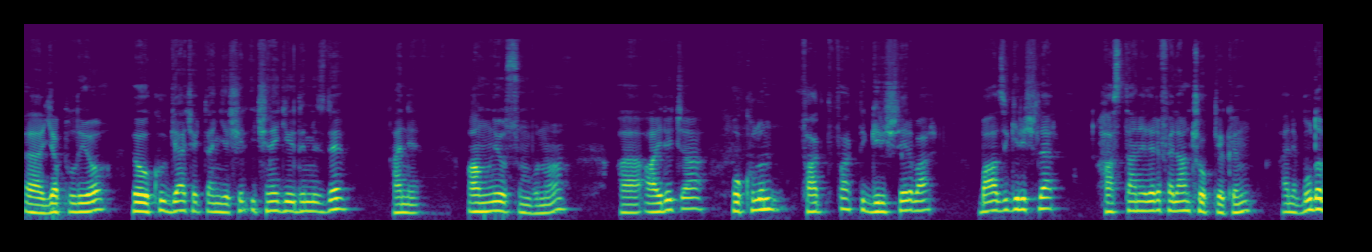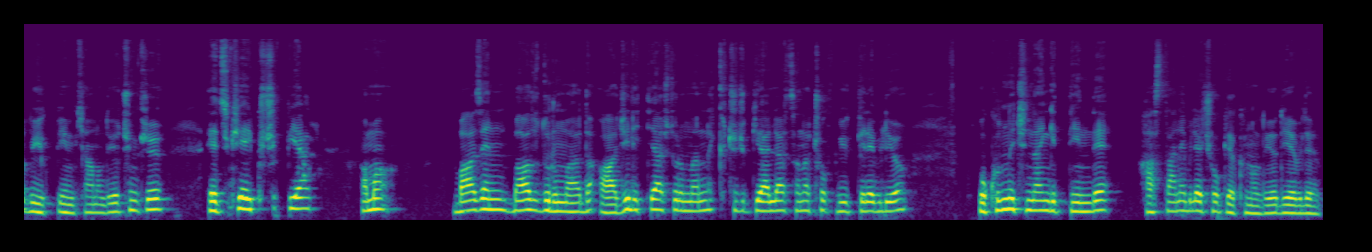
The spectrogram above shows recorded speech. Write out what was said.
e, yapılıyor ve okul gerçekten yeşil. İçine girdiğimizde hani anlıyorsun bunu. E, ayrıca okulun farklı farklı girişleri var. Bazı girişler hastanelere falan çok yakın. Hani bu da büyük bir imkan oluyor. Çünkü Eskişehir küçük bir yer ama bazen bazı durumlarda acil ihtiyaç durumlarında küçücük yerler sana çok büyük gelebiliyor. Okulun içinden gittiğinde hastane bile çok yakın oluyor diyebilirim.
